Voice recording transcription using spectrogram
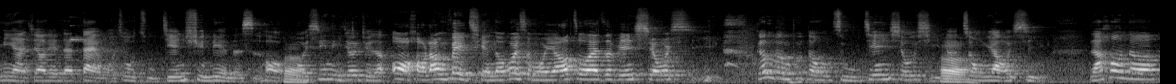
米娅教练在带我做组间训练的时候，我心里就觉得哦，好浪费钱哦，为什么也要坐在这边休息？根本不懂组间休息的重要性。然后呢，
